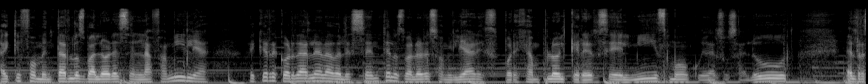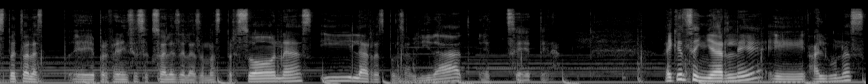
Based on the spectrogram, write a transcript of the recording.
Hay que fomentar los valores en la familia. Hay que recordarle al adolescente los valores familiares, por ejemplo, el quererse él mismo, cuidar su salud, el respeto a las eh, preferencias sexuales de las demás personas y la responsabilidad, etc. Hay que enseñarle eh, algunas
